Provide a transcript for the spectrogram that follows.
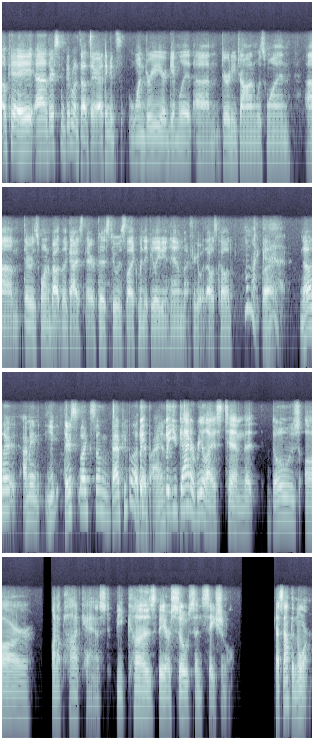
Okay, uh, there's some good ones out there. I think it's Wondery or Gimlet. Um, Dirty John was one. Um, there was one about the guy's therapist who was like manipulating him. I forget what that was called. oh my But- god. No, there. I mean, you, there's like some bad people out there, Brian. but you got to realize, Tim, that those are on a podcast because they are so sensational. That's not the norm,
